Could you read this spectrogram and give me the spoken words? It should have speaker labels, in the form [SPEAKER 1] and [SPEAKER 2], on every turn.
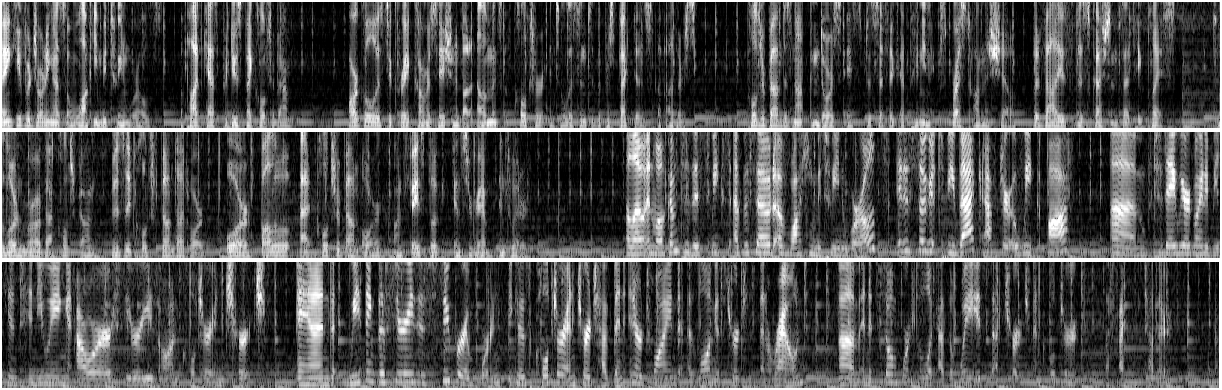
[SPEAKER 1] Thank you for joining us on Walking Between Worlds, a podcast produced by Culturebound. Our goal is to create conversation about elements of culture and to listen to the perspectives of others. Culturebound does not endorse a specific opinion expressed on this show, but values the discussions that take place. To learn more about Culturebound, visit culturebound.org or follow at culturebound.org on Facebook, Instagram, and Twitter.
[SPEAKER 2] Hello, and welcome to this week's episode of Walking Between Worlds. It is so good to be back after a week off. Um, today, we are going to be continuing our series on culture and church. And we think this series is super important because culture and church have been intertwined as long as church has been around. Um, and it's so important to look at the ways that church and culture affect each other.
